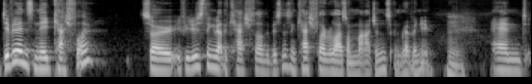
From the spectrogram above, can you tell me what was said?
dividends need cash flow. So if you just think about the cash flow of the business, and cash flow relies on margins and revenue, and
